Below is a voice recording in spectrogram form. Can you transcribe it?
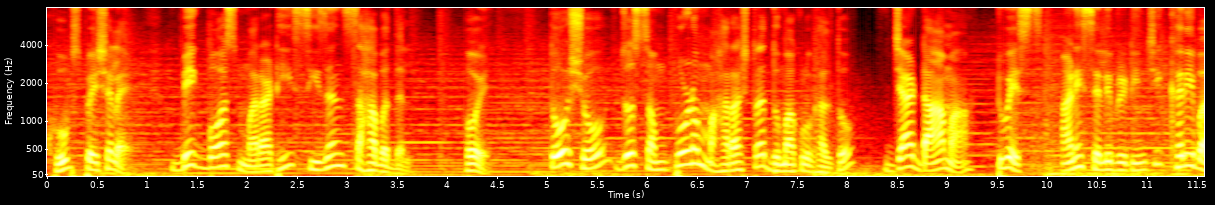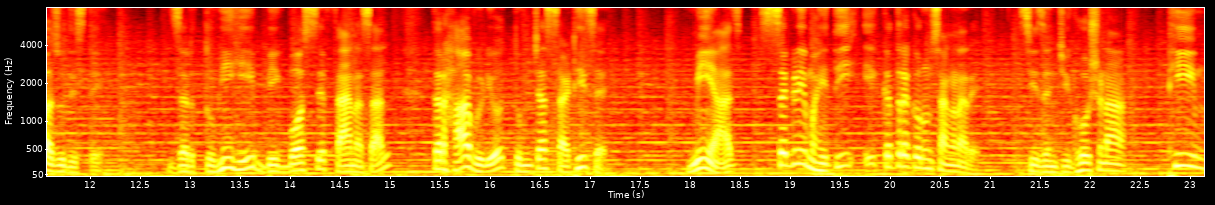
खूप स्पेशल आहे बिग बॉस मराठी सीझन सहाबद्दल होय तो शो जो संपूर्ण महाराष्ट्रात धुमाकूळ घालतो ज्या डामा ट्विस्ट आणि सेलिब्रिटींची खरी बाजू दिसते. जर तुम्हीही बिग बॉसचे फॅन असाल तर हा व्हिडिओ तुमच्यासाठीच आहे. मी आज सगळी माहिती एकत्र करून सांगणार आहे. सीझनची घोषणा थीम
